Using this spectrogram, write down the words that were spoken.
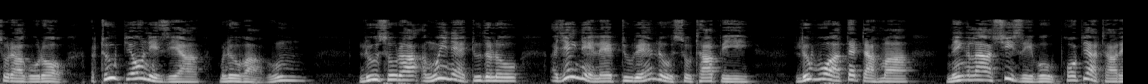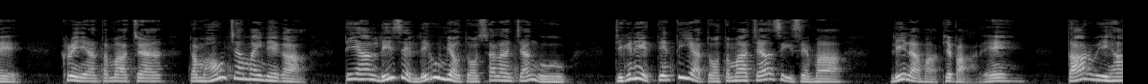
ဆိုတာကိုတော့အထူးပြောနေစရာမလိုပါဘူး။လူဆိုတာအငွေ့နဲ့တူသလိုအရေးနဲ့လည်းတူတယ်လို့ဆိုထားပြီးလူဘဝတက်တာမှာမင်္ဂလာရှိစေဖို့ဖော်ပြထားတဲ့ခရိယန်သမာကျမ်းဓမ္မဟောင်းကျမ်းပိုင်းတွေက 144ခုမြောက်သောဆာလံကျမ်းကိုဒီကနေ့တင်ပြရသောတမန်ကျမ်းအစီအစဉ်မှာလေ့လာမှာဖြစ်ပါတယ်။သားတွေဟာ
